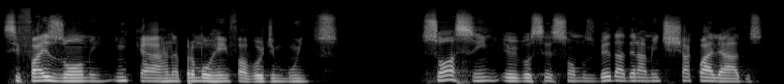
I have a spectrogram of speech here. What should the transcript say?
se faz homem, encarna para morrer em favor de muitos. Só assim eu e você somos verdadeiramente chacoalhados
